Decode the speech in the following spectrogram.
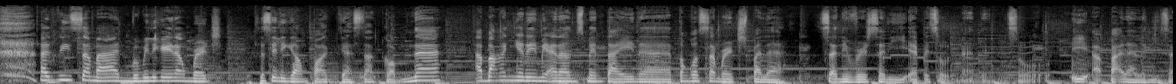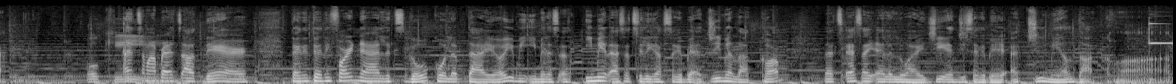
at please naman, bumili kayo ng merch sa siligangpodcast.com na abangan nyo rin may announcement tayo na tungkol sa merch pala sa anniversary episode natin. So, i- uh, paalala niyo sa akin. yun. Okay. At sa mga brands out there, 2024 na, let's go, collab tayo. You may email us, email us at siligangsagabi at gmail.com. That's S-I-L-L-Y-G-N-G sagabi at gmail.com.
